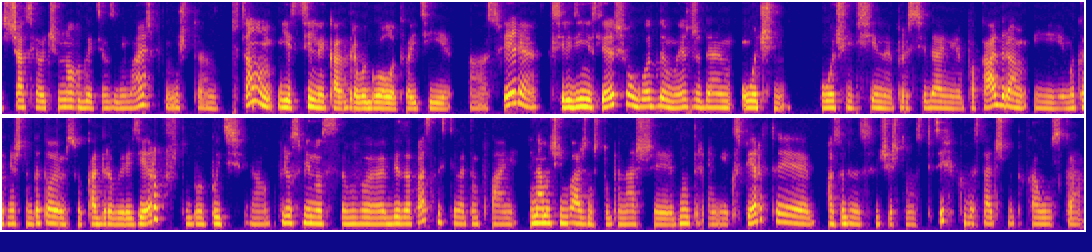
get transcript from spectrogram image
Сейчас я очень много этим занимаюсь, потому что в целом есть сильный кадровый голод в IT-сфере. К середине следующего года мы ожидаем очень очень сильное проседание по кадрам, и мы, конечно, готовим свой кадровый резерв, чтобы быть э, плюс-минус в безопасности в этом плане. И нам очень важно, чтобы наши внутренние эксперты, особенно в случае, что у нас специфика достаточно такая узкая,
